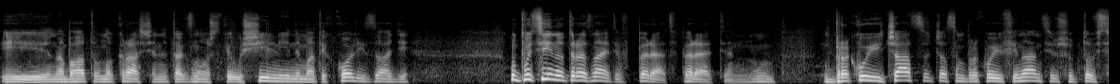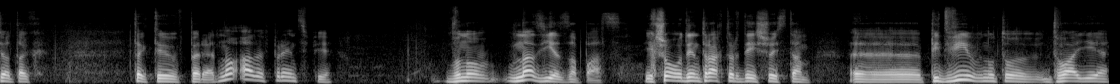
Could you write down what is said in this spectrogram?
І набагато воно краще, не так знову ж таки ущільні, нема тих колій ззаді. Ну, постійно треба, знаєте, вперед, вперед. Ну, бракує часу, часом бракує фінансів, щоб то все так, так ти вперед. Ну, але в принципі, воно, в нас є запас. Якщо один трактор десь щось там підвів, ну то два є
